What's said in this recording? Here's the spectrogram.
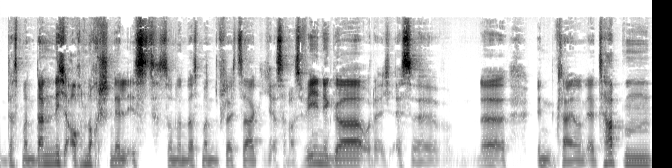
dass man dann nicht auch noch schnell isst, sondern dass man vielleicht sagt, ich esse was weniger oder ich esse ne, in kleineren Etappen.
